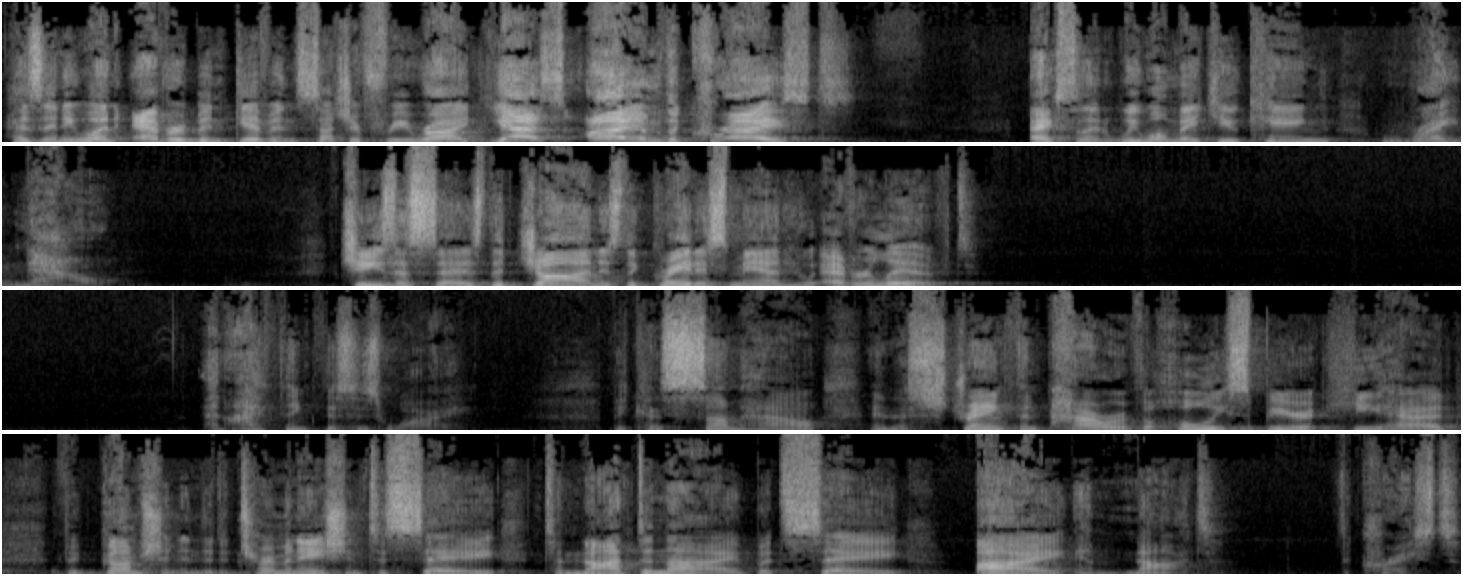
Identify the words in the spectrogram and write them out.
Has anyone ever been given such a free ride? Yes, I am the Christ. Excellent. We will make you king right now. Jesus says that John is the greatest man who ever lived. And I think this is why. Because somehow, in the strength and power of the Holy Spirit, he had the gumption and the determination to say, to not deny, but say, I am not the Christ.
